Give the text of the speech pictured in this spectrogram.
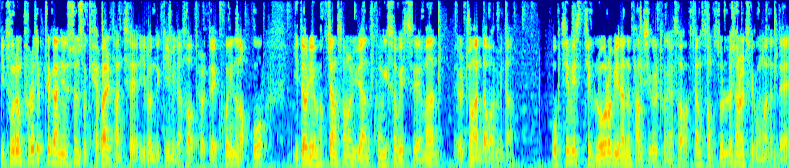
이 둘은 프로젝트가 아닌 순수 개발 단체 이런 느낌이라서 별도의 코인은 없고 이더리움 확장성을 위한 공익 서비스에만 열중한다고 합니다. optimistic rollup이라는 방식을 통해서 확장성 솔루션을 제공하는데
